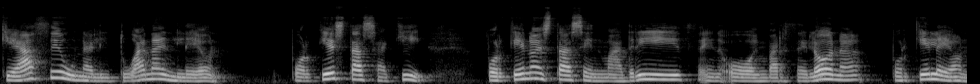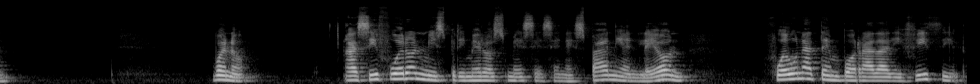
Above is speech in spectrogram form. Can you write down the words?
¿Qué hace una lituana en León? ¿Por qué estás aquí? ¿Por qué no estás en Madrid o en Barcelona? ¿Por qué León? Bueno, así fueron mis primeros meses en España, en León. Fue una temporada difícil,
